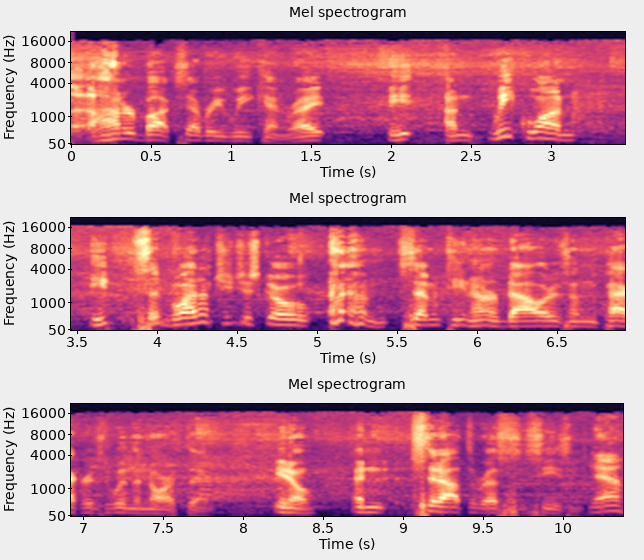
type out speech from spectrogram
a hundred bucks every weekend, right? He, on week one, he said, "Why don't you just go seventeen hundred dollars and the Packers win the North then?" You know, and sit out the rest of the season. Yeah.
